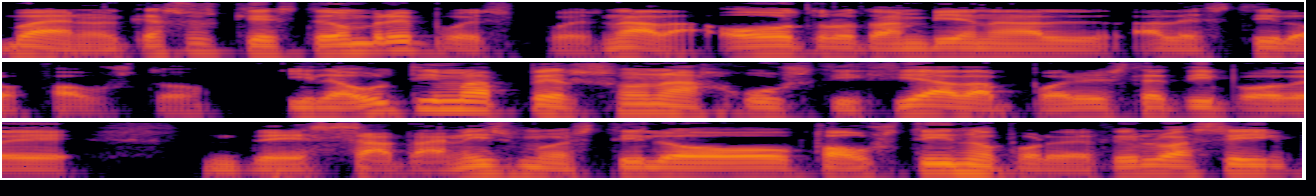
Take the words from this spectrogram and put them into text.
bueno, el caso es que este hombre, pues, pues nada, otro también al, estilo Fausto. Y la última persona ajusticiada por este tipo de, de satanismo estilo Faustino, por decirlo así,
